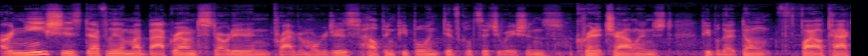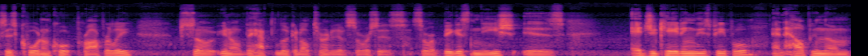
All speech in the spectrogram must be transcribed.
Our niche is definitely my background started in private mortgages, helping people in difficult situations, credit challenged, people that don't file taxes quote unquote properly. So, you know, they have to look at alternative sources. So our biggest niche is educating these people and helping them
